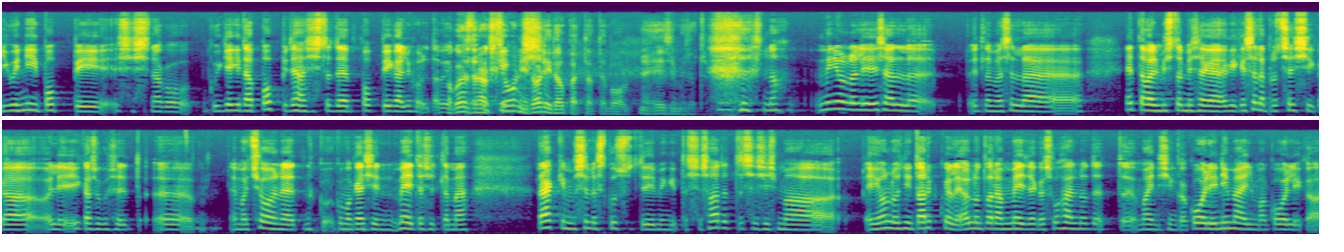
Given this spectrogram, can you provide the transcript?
niikuinii poppi, siis nagu kui keegi tahab poppi teha, siis ta teeb poppi igal juhul. aga kuidas reaktsioonid mis... olid õpetajate poolt, esimesed noh, minul oli seal ütleme, selle ettevalmistamise ja kõige selle protsessiga oli igasuguseid öö, emotsioone, et noh, kui ma käisin meedias, ütleme, rääkimas sellest, kutsuti mingitesse saadetesse, siis ma ei olnud nii tark veel, ei olnud varem meediaga suhelnud, et mainisin ka kooli nime ilma kooliga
